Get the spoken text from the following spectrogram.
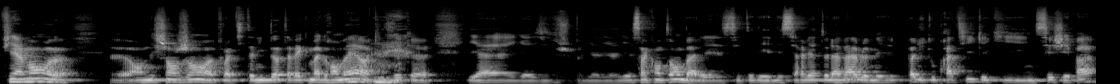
Finalement. en échangeant pour la petite anecdote avec ma grand-mère qui disait que il y a il y a, il y a 50 ans bah c'était des, des, serviettes lavables mais pas du tout pratiques et qui ne séchaient pas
